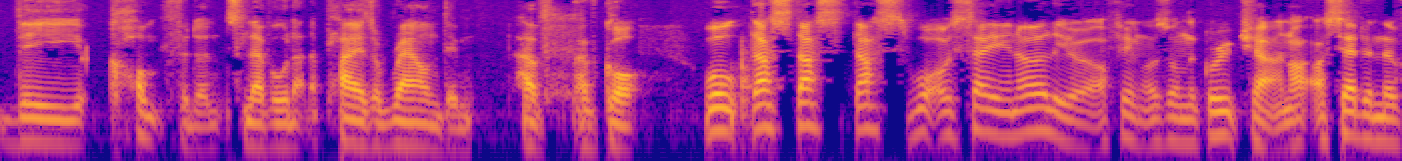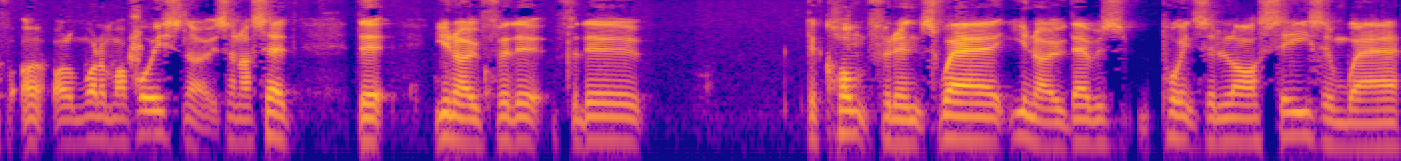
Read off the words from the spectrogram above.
the confidence level that the players around him have have got. Well, that's that's that's what I was saying earlier. I think I was on the group chat, and I, I said in the on one of my voice notes, and I said that you know for the for the the confidence where you know there was points in last season where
